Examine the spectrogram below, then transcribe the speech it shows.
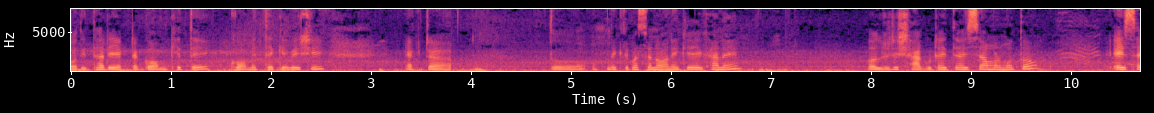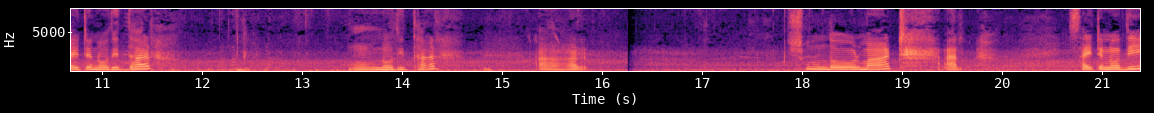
নদীর ধারে একটা গম খেতে, গমের থেকে বেশি একটা। তো দেখতে পাচ্ছেন অনেকে এখানে অলরেডি শাক উঠাইতে হয়েছে আমার মতো। এই সাইডে নদীর ধার নদীর ধার আর সুন্দর মাঠ আর সাইডে নদী।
